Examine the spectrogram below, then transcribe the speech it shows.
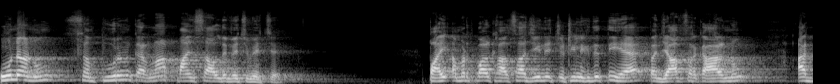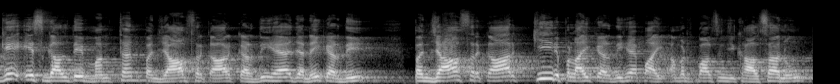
ਉਹਨਾਂ ਨੂੰ ਸੰਪੂਰਨ ਕਰਨਾ 5 ਸਾਲ ਦੇ ਵਿੱਚ ਵਿੱਚ। ਭਾਈ ਅਮਰਤਪਾਲ ਖਾਲਸਾ ਜੀ ਨੇ ਚਿੱਠੀ ਲਿਖ ਦਿੱਤੀ ਹੈ ਪੰਜਾਬ ਸਰਕਾਰ ਨੂੰ। ਅੱਗੇ ਇਸ ਗੱਲ ਤੇ ਮੰਥਨ ਪੰਜਾਬ ਸਰਕਾਰ ਕਰਦੀ ਹੈ ਜਾਂ ਨਹੀਂ ਕਰਦੀ, ਪੰਜਾਬ ਸਰਕਾਰ ਕੀ ਰਿਪਲਾਈ ਕਰਦੀ ਹੈ ਭਾਈ ਅਮਰਤਪਾਲ ਸਿੰਘ ਜੀ ਖਾਲਸਾ ਨੂੰ?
